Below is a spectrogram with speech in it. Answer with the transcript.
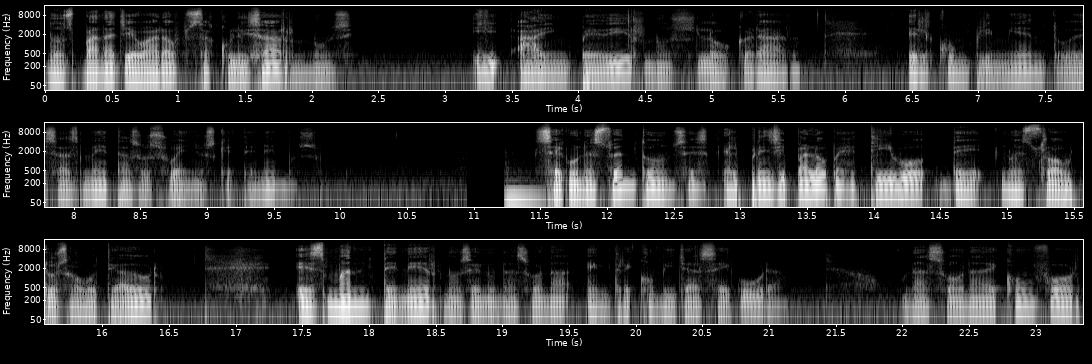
nos van a llevar a obstaculizarnos y a impedirnos lograr el cumplimiento de esas metas o sueños que tenemos. Según esto entonces, el principal objetivo de nuestro autosaboteador es mantenernos en una zona entre comillas segura, una zona de confort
